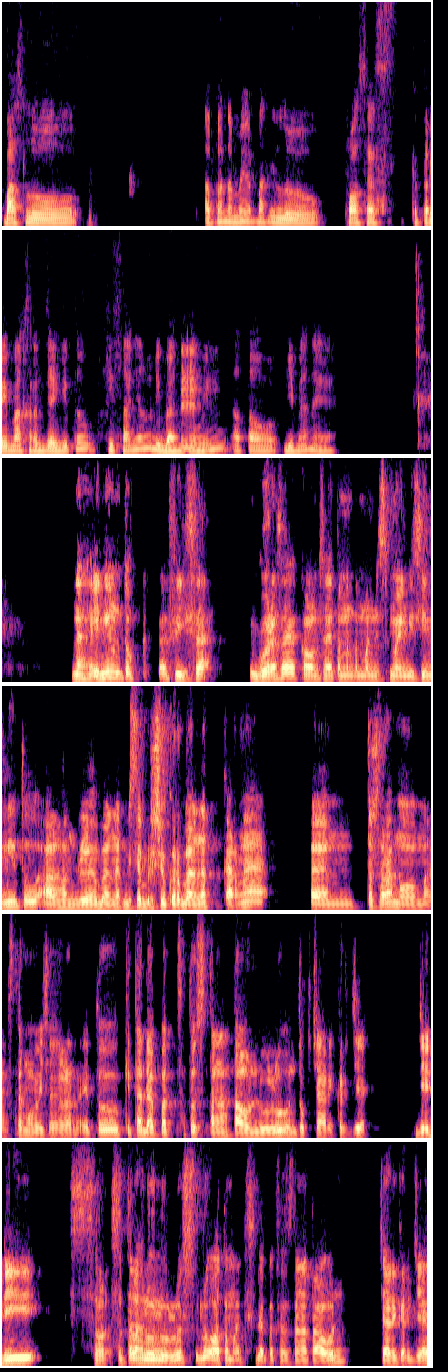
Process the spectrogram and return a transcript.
pas lu apa namanya pas lu proses keterima kerja gitu, visanya lu dibantuin hmm. atau gimana ya? Nah ini untuk visa, gue rasa kalau misalnya teman-teman semua yang di sini tuh alhamdulillah banget bisa bersyukur banget karena um, terserah mau master mau bachelor itu kita dapat satu setengah tahun dulu untuk cari kerja. Jadi setelah lu lulus, lu otomatis dapat satu setengah tahun cari kerja.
